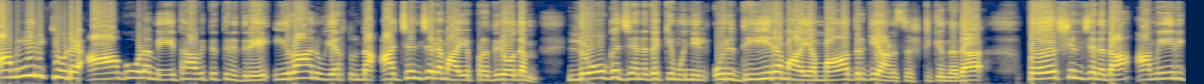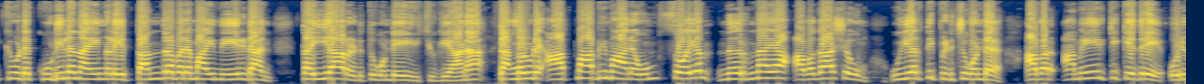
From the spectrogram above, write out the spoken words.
അമേരിക്കയുടെ ആഗോള മേധാവിത്വത്തിനെതിരെ ഇറാൻ ഉയർത്തുന്ന അചഞ്ചലമായ പ്രതിരോധം ലോക ജനതയ്ക്ക് മുന്നിൽ ഒരു ധീരമായ മാതൃകയാണ് സൃഷ്ടിക്കുന്നത്. പേർഷ്യൻ ജനത അമേരിക്കയുടെ കുടില നയങ്ങളെ തന്ത്രപരമായി നേരിടാൻ തയ്യാറെടുത്തുകൊണ്ടേയിരിക്കുകയാണ്. തങ്ങളുടെ ആത്മാഭിമാനവും സ്വയം നിർണയ അവകാശവും ഉയർത്തിപ്പിടിച്ചുകൊണ്ട് അവർ അമേരിക്കയ്ക്കെതിരെ ഒരു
